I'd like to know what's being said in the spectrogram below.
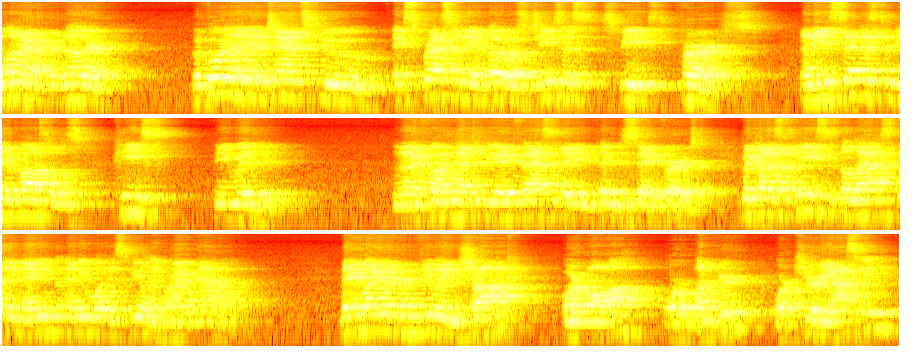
One after another. Before they get a chance to express any of those, Jesus speaks first. And he says to the apostles, Peace be with you. And I find that to be a fascinating thing to say first. Because peace is the last thing any, anyone is feeling right now. They might have been feeling shock, or awe, or wonder, or curiosity.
